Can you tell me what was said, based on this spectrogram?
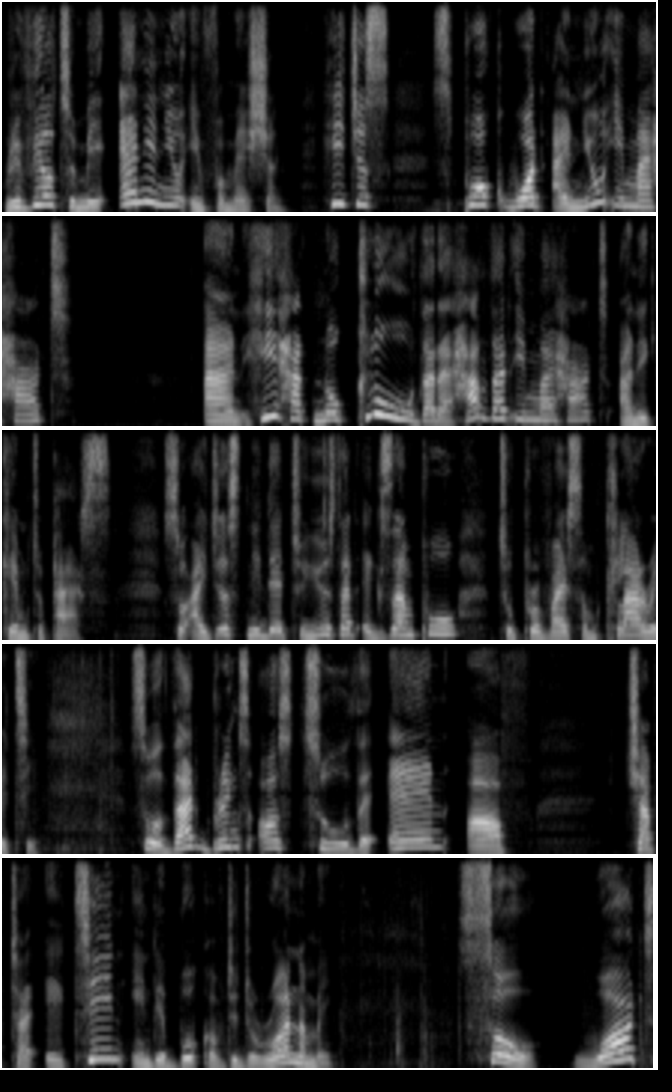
reveal to me any new information. He just spoke what I knew in my heart and he had no clue that I had that in my heart, and it came to pass. So I just needed to use that example to provide some clarity. So that brings us to the end of chapter 18 in the book of Deuteronomy. So, what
